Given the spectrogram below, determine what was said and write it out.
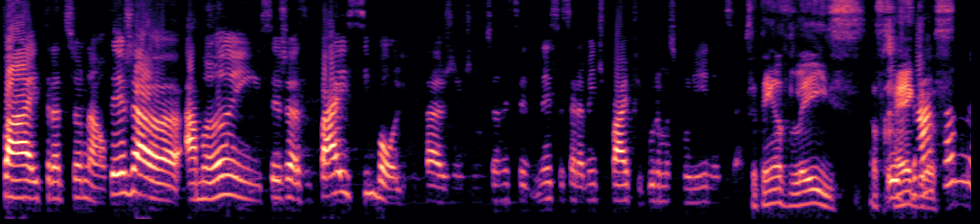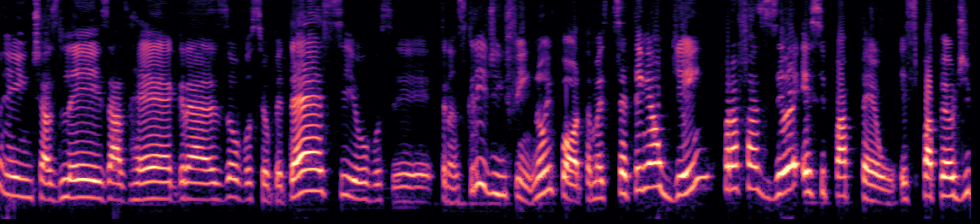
pai tradicional, seja a mãe, seja o pai simbólico tá, gente? Não precisa necessariamente pai, figura masculina, etc. Você tem as leis, as regras. Exatamente, as leis, as regras, ou você obedece, ou você transgride, enfim, não importa, mas você tem alguém para fazer esse papel, esse papel de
